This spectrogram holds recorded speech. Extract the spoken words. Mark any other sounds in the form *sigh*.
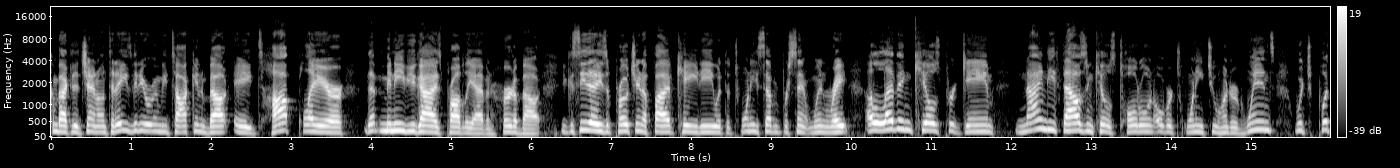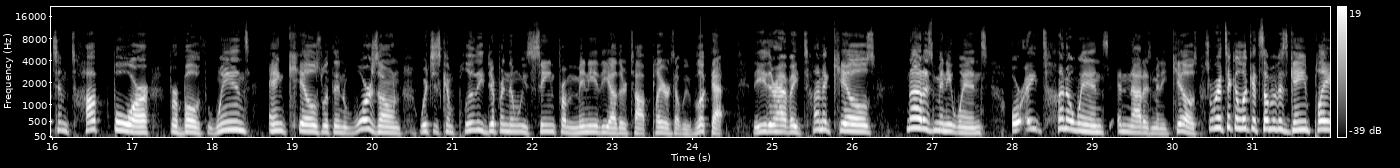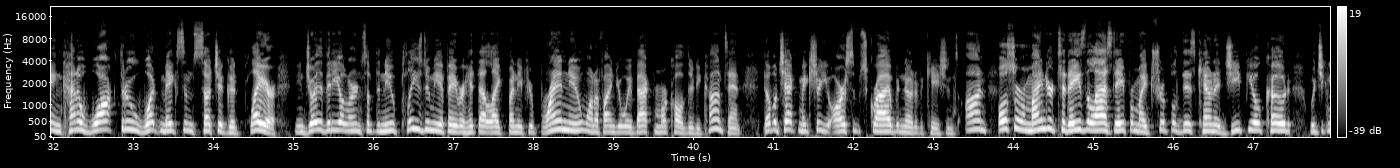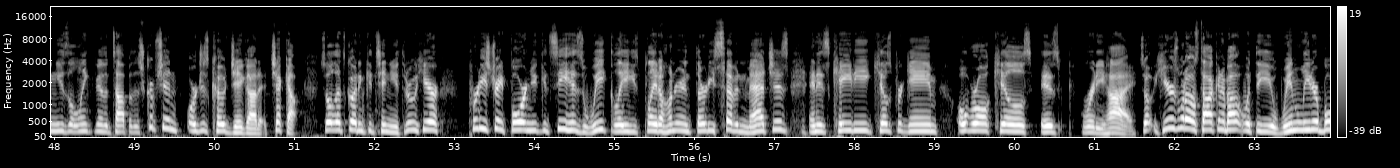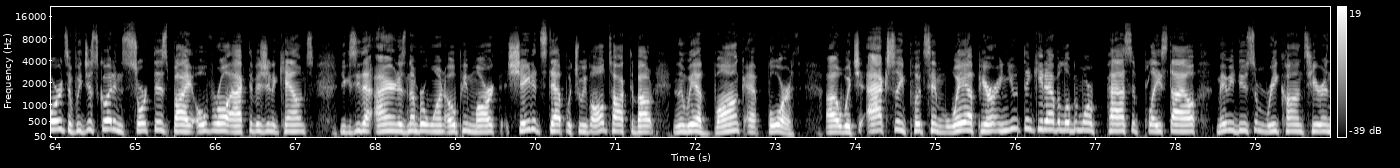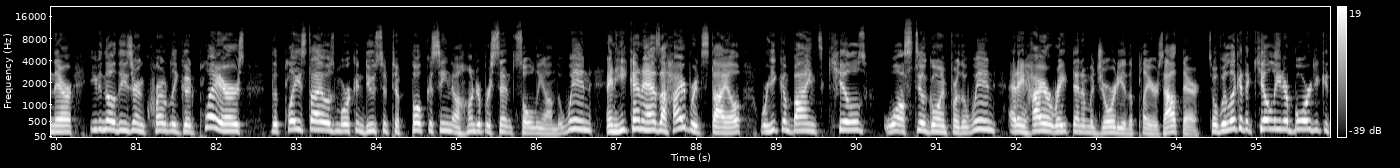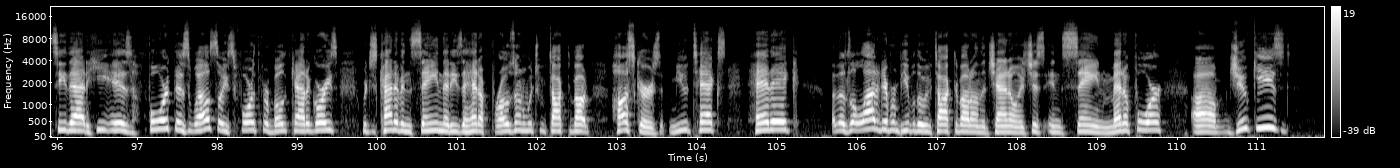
Welcome back to the channel. In today's video, we're going to be talking about a top player that many of you guys probably haven't heard about. You can see that he's approaching a 5 KD with a 27% win rate, 11 kills per game, 90,000 kills total, and over 2,200 wins, which puts him top four for both wins and kills within Warzone, which is completely different than we've seen from many of the other top players that we've looked at. They either have a ton of kills, not as many wins, or a ton of wins and not as many kills. So we're gonna take a look at some of his gameplay and kind of walk through what makes him such a good player. If you enjoy the video, learn something new, please do me a favor, hit that like button. If you're brand new, wanna find your way back for more Call of Duty content, double check, make sure you are subscribed with notifications on. Also reminder, today's the last day for my triple discounted G Fuel code, which you can use the link near the top of the description or just code JGOD at checkout. So let's go ahead and continue through here pretty straightforward. And you can see his weekly, he's played 137 matches and his KD kills per game, overall kills is pretty high. So here's what I was talking about with the win leaderboards. If we just go ahead and sort this by overall Activision accounts, you can see that Iron is number one, OP marked, Shaded Step, which we've all talked about, and then we have Bonq at fourth. Uh, which actually puts him way up here. And you'd think he'd have a little bit more passive play style, maybe do some recons here and there. Even though these are incredibly good players, the playstyle is more conducive to focusing 100% solely on the win, and he kind of has a hybrid style where he combines kills while still going for the win at a higher rate than a majority of the players out there. So if we look at the kill leaderboard, you can see that he is fourth as well. So he's fourth for both categories, which is kind of insane that he's ahead of Frozone, which we've talked about, HusKerrs, Mutex, Headache. There's a lot of different people that we've talked about on the channel. It's just insane. Metaphor, um, Jukeyz,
